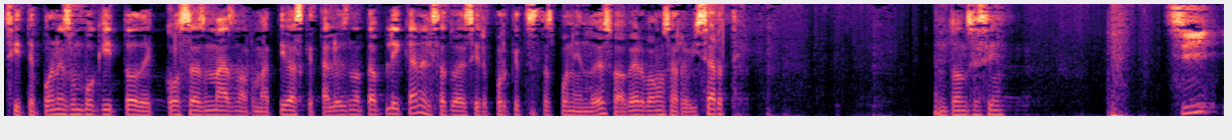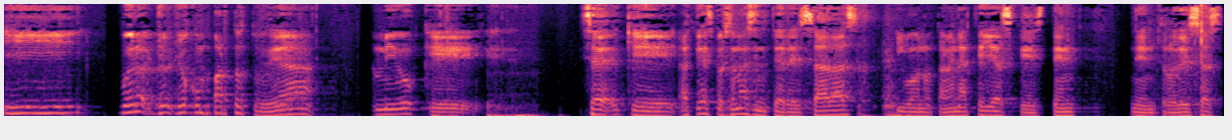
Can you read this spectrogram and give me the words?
Si te pones un poquito de cosas más normativas que tal vez no te aplican, el SAT va a decir, ¿por qué te estás poniendo eso? A ver, vamos a revisarte. Entonces sí. Sí, y bueno, yo, yo comparto tu idea, amigo, que, que aquellas personas interesadas y bueno, también aquellas que estén dentro de esas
